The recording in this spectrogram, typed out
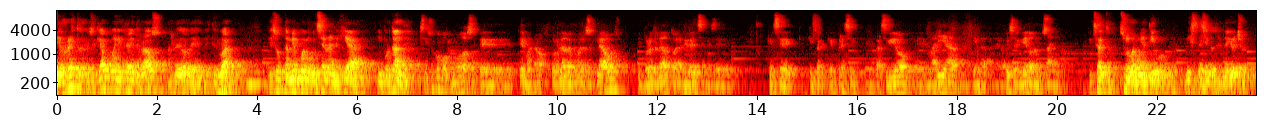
los restos de los esclavos pueden estar enterrados alrededor de, este lugar. Eso también puede movilizar una energía importante. Sí, son como, como dos eh, temas, ¿no? Por un lado el tema de los esclavos y por otro lado todas las vivencias que se, que se que, eh, percibió María aquí en la, en la capilla viviendo tantos años. Exacto, es un lugar muy antiguo, 1738.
